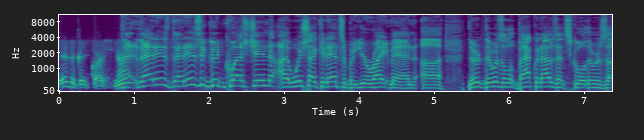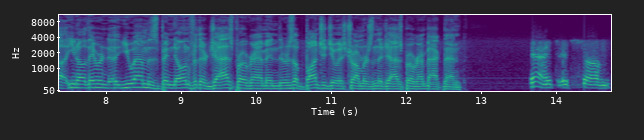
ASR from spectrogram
That's a good question. Huh? That, that is that is a good question. I wish I could answer, but you're right, man. Uh, there there was a back when I was at school. There was a you know they were UM has been known for their jazz program, and there was a bunch of Jewish drummers in the jazz program back then. Yeah, it's, it's um,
